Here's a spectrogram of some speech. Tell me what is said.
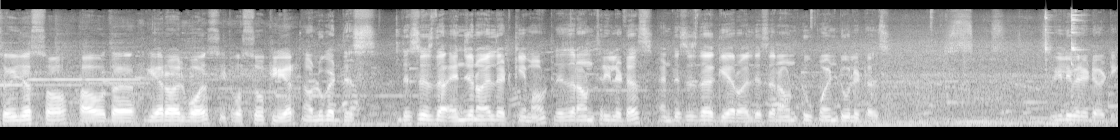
So you just saw how the gear oil was. It was so clear. Now look at this. This is the engine oil that came out. This is around 3 liters and this is the gear oil. This is around 2.2 liters. It's really very dirty.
